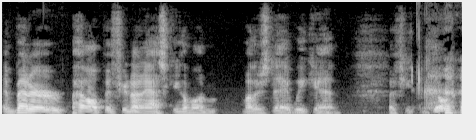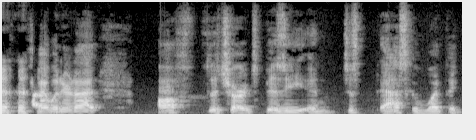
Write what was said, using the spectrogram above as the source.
and better help if you're not asking them on Mother's Day weekend. If you can go at a time when they're not off the charts busy and just ask them what they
